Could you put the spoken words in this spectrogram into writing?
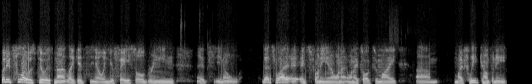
But it flows too. It's not like it's, you know, in your face all green. It's, you know, that's why it's funny, you know, when I, when I talk to my, um, my fleet company,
